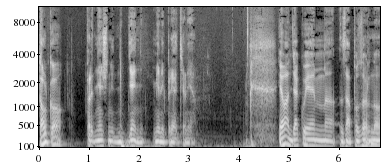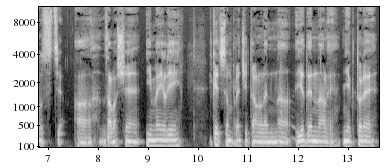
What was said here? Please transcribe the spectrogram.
Toľko pre dnešný deň, milí priatelia. Ja vám ďakujem za pozornosť a za vaše e-maily. Keď som prečítal len jeden, ale niektoré,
